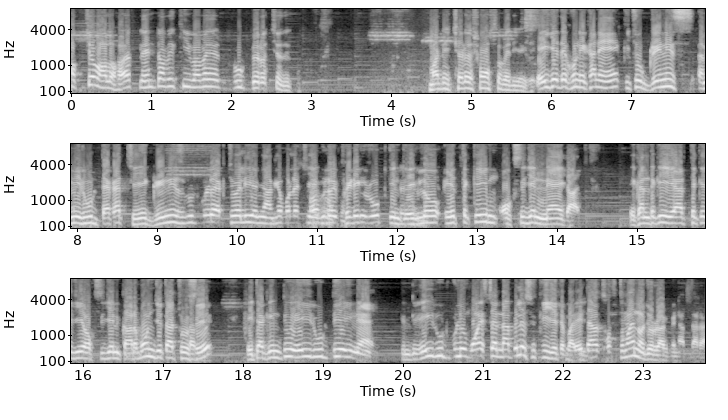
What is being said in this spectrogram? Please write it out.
সবচেয়ে ভালো হয়। প্লেন টবে কীভাবে রুট বেরোচ্ছে দেখুন। মাটি ছেড়ে সমস্ত বেরিয়ে গেছে। এই যে দেখুন এখানে কিছু গ্রিনিস আমি রুট দেখাচ্ছি। এই গ্রিনিস রুটগুলো অ্যাকচুয়ালি আমি আগে বলেছি এগুলো ফিডিং রুট কিন্তু এগুলো এর থেকেই অক্সিজেন নেয় গাছ। এখান থেকে এয়ার থেকে যে অক্সিজেন কার্বন যেটা চষে এটা কিন্তু এই রুট দিয়েই নেয়। কিন্তু এই রুটগুলো ময়েশ্চার না পেলে শুকিয়ে যেতে পারে। এটা সবসময় নজর রাখবেন আপনারা।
